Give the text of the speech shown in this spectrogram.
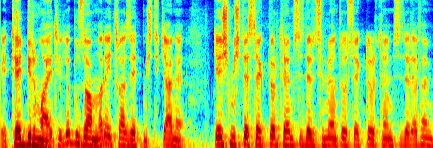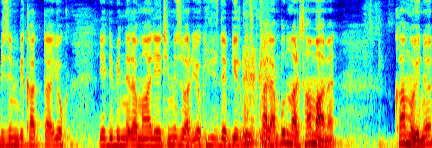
e, tedbir mahiyetiyle bu zamlara itiraz etmiştik. Yani geçmişte sektör temsilcileri, simento sektör temsilcileri efendim bizim bir katta yok 7 bin lira maliyetimiz var yok yüzde bir buçuk falan bunlar tamamen kamuoyunu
